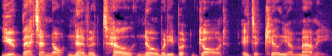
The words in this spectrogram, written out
You better not never tell nobody but God, it'll kill your mammy.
